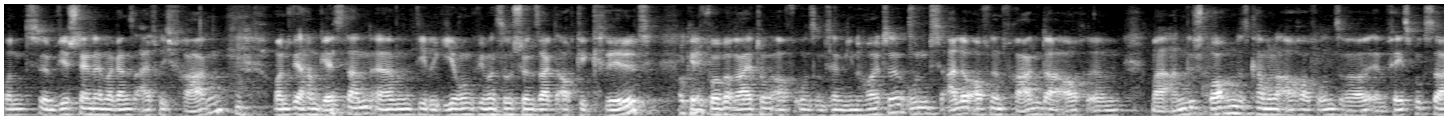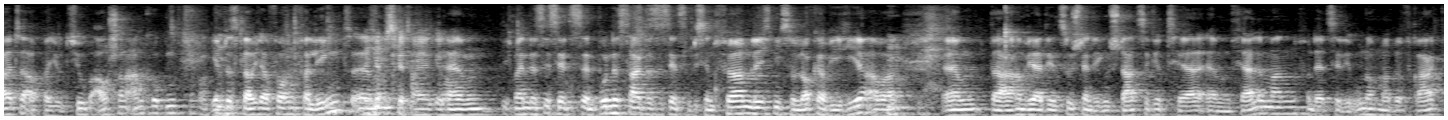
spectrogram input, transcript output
und ähm, wir stellen da immer ganz eifrig Fragen. Und wir haben gestern ähm, die Regierung, wie man so schön sagt, auch gegrillt okay. in Vorbereitung auf unseren Termin heute und alle offenen Fragen da auch ähm, mal angesprochen. Das kann man auch auf unserer ähm, Facebook-Seite, auch bei YouTube auch schon angucken. Super. Ihr habt das, glaube ich, auch vorhin verlinkt. ich habe es geteilt, genau. ich meine, das ist jetzt im Bundestag, das ist jetzt ein bisschen förmlich, nicht so locker wie hier, aber mhm. da haben wir den zuständigen Staatssekretär Ferlemann von der CDU nochmal befragt befragt,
